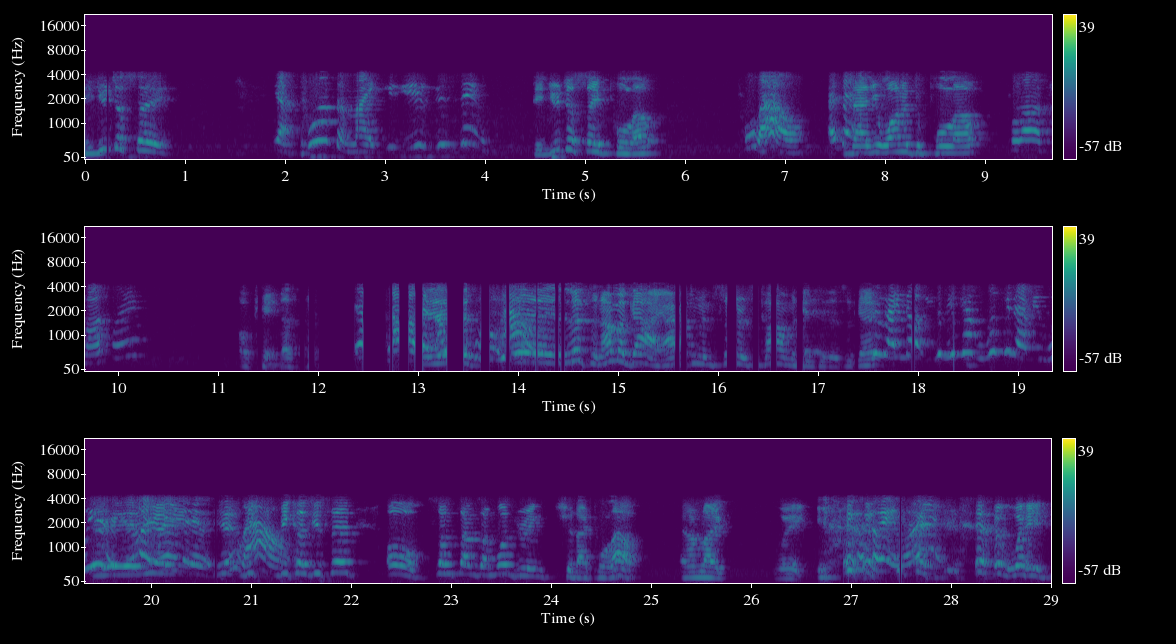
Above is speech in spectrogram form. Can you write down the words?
Did you just say? yeah, pull up the mic. You, you, you say Did you just say pull out? pull out. I said That you wanted to pull out? pull out a cosplay. Okay, that's. Yeah, listen, I'm a guy. I have to insert comedy into this, okay? Because I know, because you kept looking at me weird. You're like, wait a minute, yeah, pull be- out. Because you said, oh, sometimes I'm wondering, should I pull out? And I'm like, wait. Wait, what? wait.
